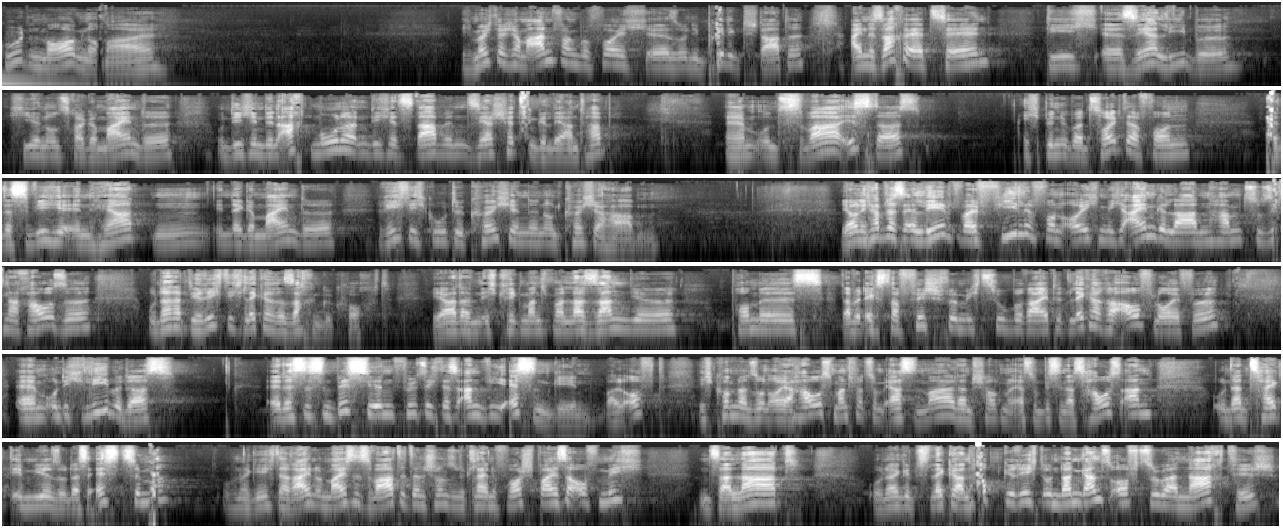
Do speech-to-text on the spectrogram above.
Guten Morgen nochmal. Ich möchte euch am Anfang, bevor ich äh, so in die Predigt starte, eine Sache erzählen, die ich äh, sehr liebe hier in unserer Gemeinde und die ich in den acht Monaten, die ich jetzt da bin, sehr schätzen gelernt habe. Ähm, und zwar ist das, ich bin überzeugt davon, äh, dass wir hier in Herten in der Gemeinde richtig gute Köchinnen und Köche haben. Ja, und ich habe das erlebt, weil viele von euch mich eingeladen haben zu sich nach Hause und dann habt ihr richtig leckere Sachen gekocht. Ja, dann ich kriege manchmal Lasagne, Pommes, da wird extra Fisch für mich zubereitet, leckere Aufläufe ähm, und ich liebe das. Äh, das ist ein bisschen, fühlt sich das an wie Essen gehen, weil oft, ich komme dann so in euer Haus, manchmal zum ersten Mal, dann schaut man erst so ein bisschen das Haus an und dann zeigt ihr mir so das Esszimmer und dann gehe ich da rein und meistens wartet dann schon so eine kleine Vorspeise auf mich, ein Salat und dann gibt es lecker ein Hauptgericht und dann ganz oft sogar einen Nachtisch.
